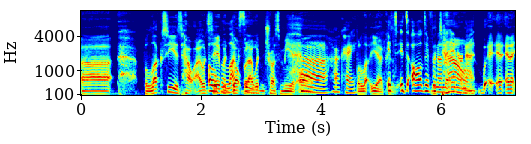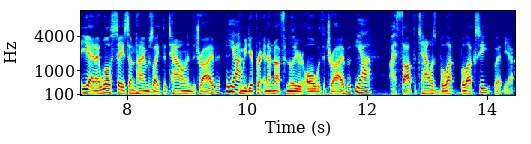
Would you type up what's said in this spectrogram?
Biloxi is how I would Oh, say it, but don't, but I wouldn't trust me at all. Uh, okay. Bilo- yeah, it's it's all different on the internet. and, and yeah, and I will say sometimes like the town and the tribe Yeah. can be different, and I'm not familiar at all with the tribe. Yeah. I thought the town was Biloxi, but yeah.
